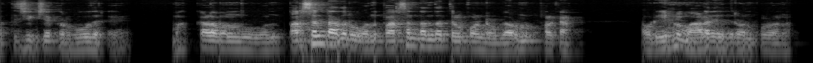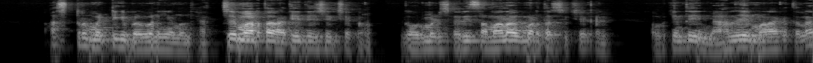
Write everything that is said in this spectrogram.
ಅತಿ ಶಿಕ್ಷಕರು ಹೋದರೆ ಮಕ್ಕಳ ಒಂದು ಒಂದು ಪರ್ಸೆಂಟ್ ಆದರೂ, ಒಂದು ಪರ್ಸೆಂಟ್ ಅಂತ ತಿಳ್ಕೊಂಡ್ರು ಗೌರ್ಮೆಂಟ್ ಪ್ರಕಾರ. ಅವ್ರು ಏನು ಮಾಡದೇ ಇದ್ರು ಅನ್ಕೊಳ್ಳೋಣ ಅಷ್ಟರ ಮಟ್ಟಿಗೆ ಬೆಳವಣಿಗೆ ಅನ್ನೋದು ಹೆಚ್ಚೆ ಮಾಡ್ತಾರೆ ಅತಿಥಿ ಶಿಕ್ಷಕರು. ಗೌರ್ಮೆಂಟ್ ಸರಿ ಸಮಾನವಾಗಿ ಮಾಡ್ತಾರೆ ಶಿಕ್ಷಕರು ಅವ್ರಿಗಿಂತ ಮೇಲೆ ಮಾಡಕತ್ತಲ್ಲ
